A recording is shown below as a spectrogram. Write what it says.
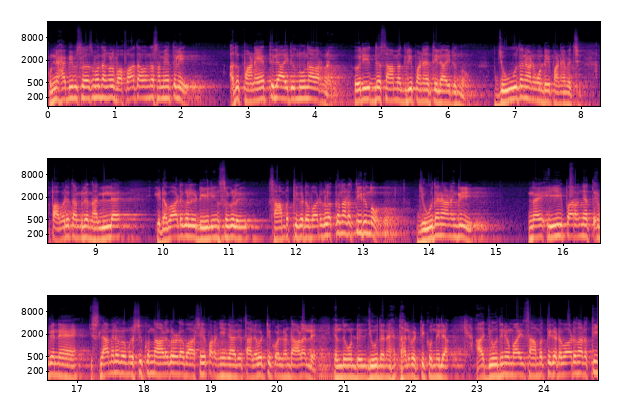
പുണ്യ ഹബീബ് സുലസ്മ തങ്ങൾ വഫാത്താവുന്ന സമയത്തിൽ അത് പണയത്തിലായിരുന്നു എന്നാണ് പറഞ്ഞത് ഒരു യുദ്ധസാമഗ്രി പണയത്തിലായിരുന്നു. ജൂതനാണ് കൊണ്ടുപോയി പണയം വെച്ച്. അപ്പോൾ അവർ തമ്മിൽ നല്ല ഇടപാടുകൾ ഡീലിങ്സുകൾ സാമ്പത്തിക ഇടപാടുകളൊക്കെ നടത്തിയിരുന്നു. ജൂതനാണെങ്കിൽ ഈ പറഞ്ഞ പിന്നെ ഇസ്ലാമിനെ വിമർശിക്കുന്ന ആളുകളുടെ ഭാഷയെ പറഞ്ഞു കഴിഞ്ഞാൽ തലവെട്ടി കൊല്ലേണ്ട ആളല്ലേ? എന്തുകൊണ്ട് ജൂതനെ തലവെട്ടിക്കൊന്നില്ല? ആ ജൂതനുമായി സാമ്പത്തിക ഇടപാട് നടത്തി.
